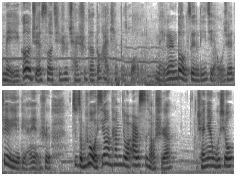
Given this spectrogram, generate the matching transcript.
每一个角色其实诠释的都还挺不错的，每个人都有自己的理解。我觉得这一点也是，就怎么说？我希望他们就二十四小时，全年无休，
